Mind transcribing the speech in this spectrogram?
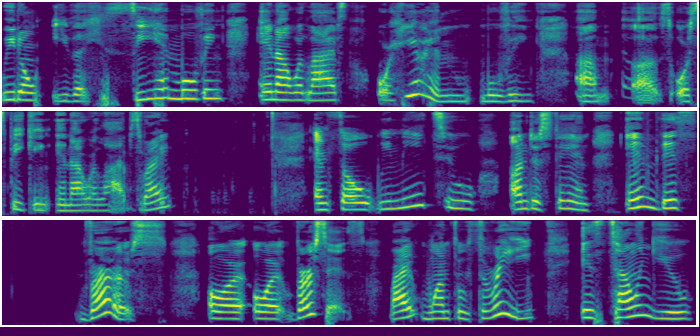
we don't either see him moving in our lives or hear him moving um, uh, or speaking in our lives, right? And so we need to understand in this verse or or verses, right? 1 through 3 is telling you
